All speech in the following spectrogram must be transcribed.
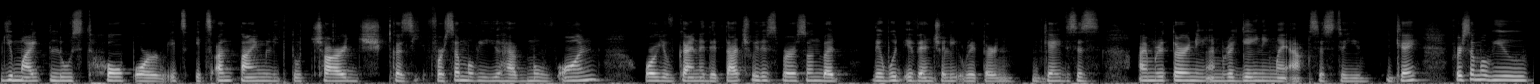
you might lose hope or it's it's untimely to charge because for some of you you have moved on or you've kind of detached with this person, but they would eventually return. Okay, this is I'm returning, I'm regaining my access to you. Okay, for some of you,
